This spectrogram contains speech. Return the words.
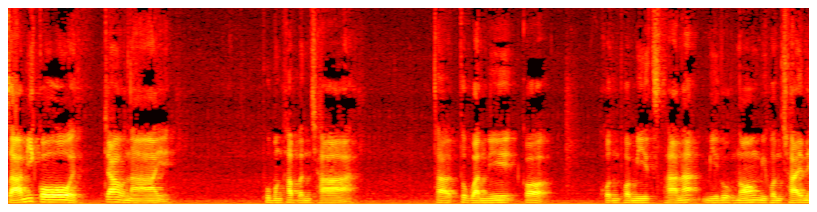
สามิโก เจ้านาย ผู้บังคับบัญชา ถ้าทุกวันนี้ก็ คนพอมีสถานะ มีลูกน้อง มีคนใช้ใน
